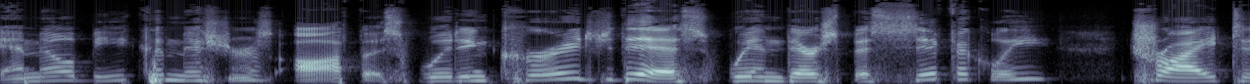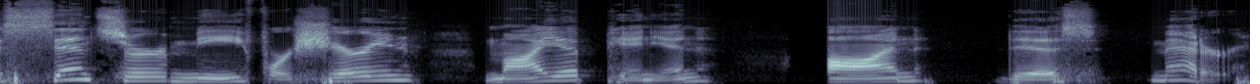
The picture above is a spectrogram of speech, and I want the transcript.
MLB Commissioner's Office would encourage this when they're specifically try to censor me for sharing my opinion on this matter.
